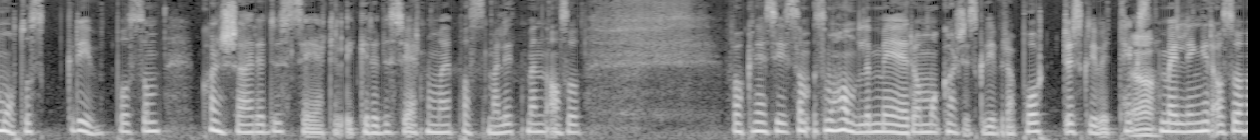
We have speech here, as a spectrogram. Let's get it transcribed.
måte å skrive på som kanskje er redusert, eller ikke redusert, nå må jeg passe meg litt, men altså hva kan jeg si, som, som, handler mer om å kanskje skrive rapporter, skrive tekstmeldinger. Altså,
